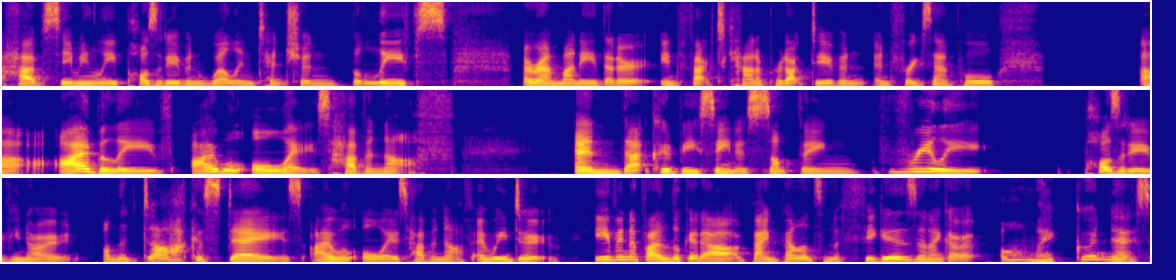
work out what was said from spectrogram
have seemingly positive and well-intentioned beliefs around money that are in fact counterproductive. And and for example, uh, I believe I will always have enough, and that could be seen as something really positive. You know, on the darkest days, I will always have enough, and we do even if I look at our bank balance and the figures and I go, oh my goodness.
